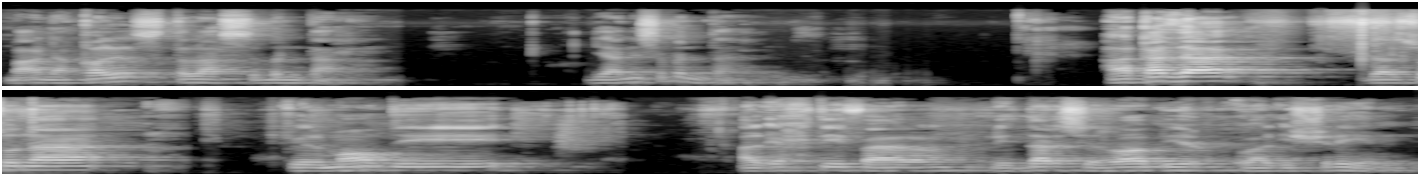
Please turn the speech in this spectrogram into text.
Ba'da qalil setelah sebentar. Jadi sebentar. Hakaza darsuna fil maudi al ihtifal li darsi rabi' wal ishrin.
